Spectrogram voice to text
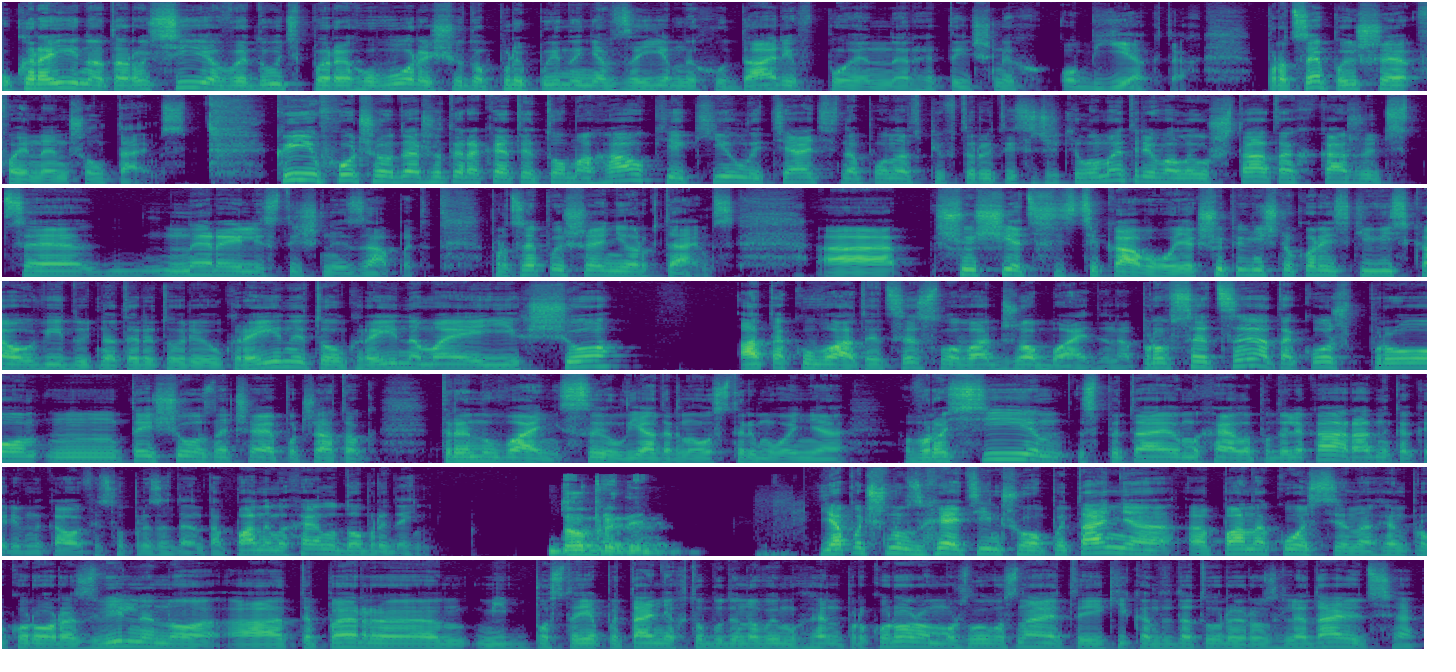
Україна та Росія ведуть переговори щодо припинення взаємних ударів по енергетичних об'єктах. Про це пише Financial Times. Київ хоче одержати ракети Томагавк, які летять на понад півтори тисячі кілометрів, але у Штатах кажуть, це нереалістичний запит. Про це пише Times. А, що ще цікавого? Якщо північнокорейські війська увійдуть на територію України, то Україна має їх що? Атакувати. Це слова Джо Байдена. Про все це, а також про м, те, що означає початок тренувань сил ядерного стримування в Росії. Спитаю Михайла Подоляка, радника керівника офісу президента. Пане Михайло, добрий день. Добрий день. Я почну з геть іншого питання. Пана Костіна, генпрокурора, звільнено. А тепер е, постає питання, хто буде новим генпрокурором. Можливо, знаєте, які кандидатури розглядаються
